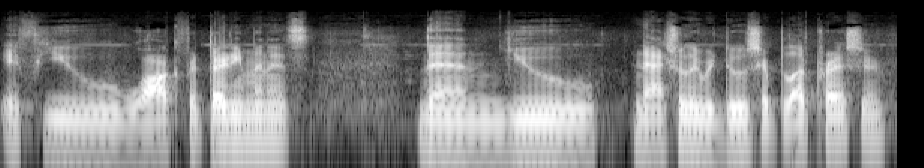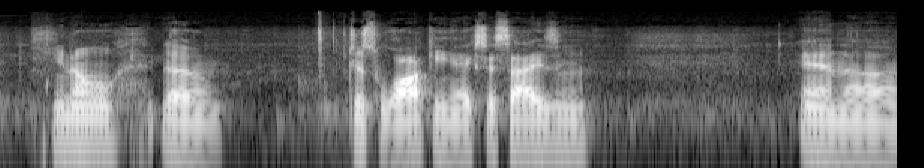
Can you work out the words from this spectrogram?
if you walk for 30 minutes, then you naturally reduce your blood pressure. you know, uh, just walking, exercising, and uh,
